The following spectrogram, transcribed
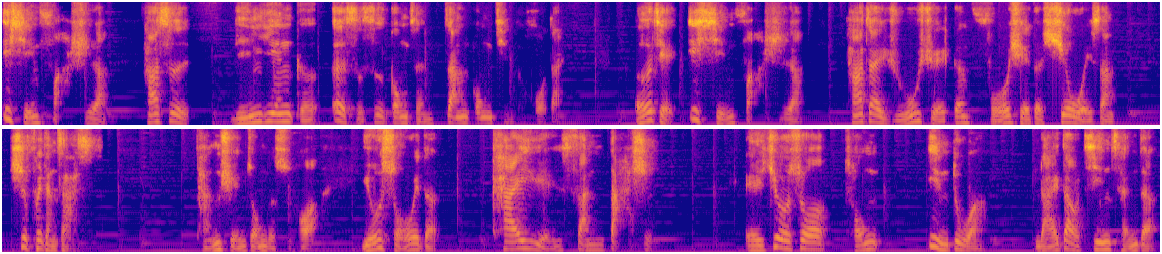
一行法师啊，他是凌烟阁二十四功臣张公瑾的后代，而且一行法师啊，他在儒学跟佛学的修为上是非常扎实。唐玄宗的时候啊，有所谓的开元三大士，也就是说，从印度啊来到京城的。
